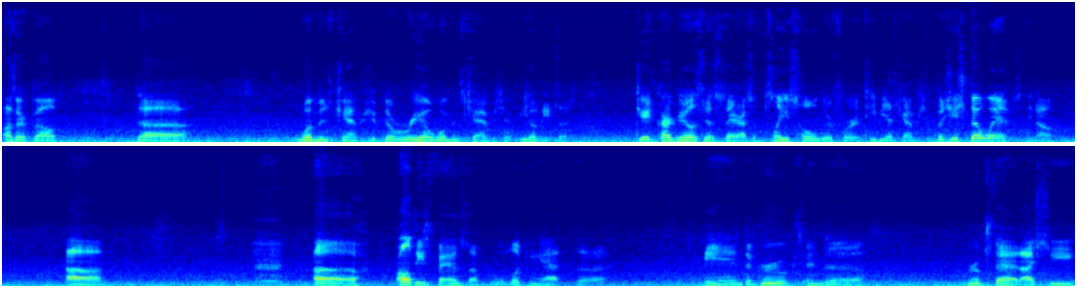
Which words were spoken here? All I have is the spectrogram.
other belt. The women's championship, the real women's championship. You don't need this. Jade Cargill is just there as a placeholder for a TBS championship, but she still wins, you know. Um, uh, all these fans I'm looking at the in the groups and the groups that I see,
